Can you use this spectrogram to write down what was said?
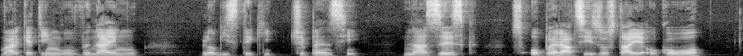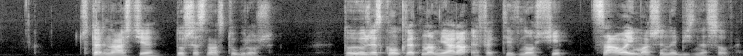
marketingu, wynajmu, logistyki czy pensji na zysk z operacji zostaje około 14 do 16 groszy. To już jest konkretna miara efektywności całej maszyny biznesowej.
